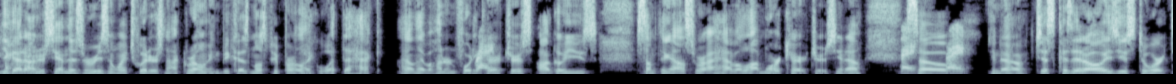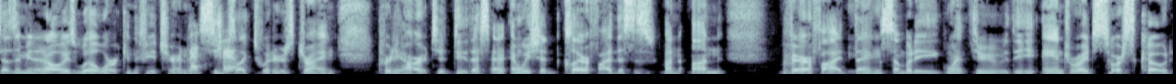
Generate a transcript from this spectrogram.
you got to understand there's a reason why Twitter's not growing because most people are like, what the heck? I only have 140 right. characters. I'll go use something else where I have a lot more characters, you know? Right. So, right. you know, just because it always used to work doesn't mean it always will work in the future. And That's it seems true. like Twitter's trying pretty hard to do this. And, and we should clarify this is an un verified thing. Somebody went through the Android source code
